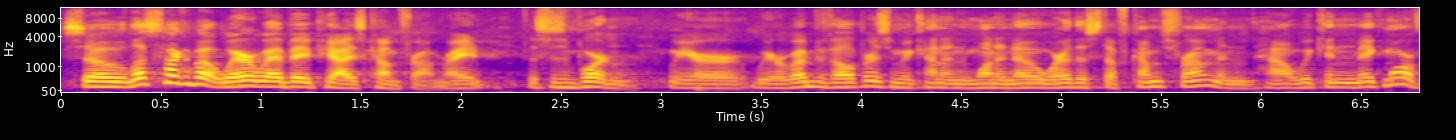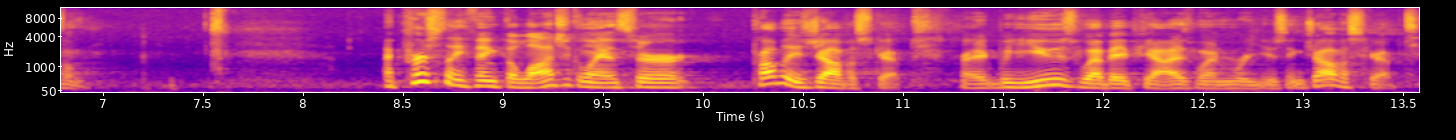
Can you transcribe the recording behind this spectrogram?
So let's talk about where web APIs come from, right? This is important. We are, we are web developers, and we kind of want to know where this stuff comes from and how we can make more of them. I personally think the logical answer probably is JavaScript, right? We use web APIs when we're using JavaScript.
